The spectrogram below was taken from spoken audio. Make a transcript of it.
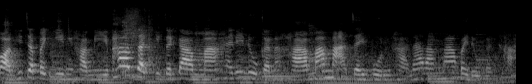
ก่อนที่จะไปกินค่ะ มีภาพจากกิจกรรมมาให้ได้ดูกันนะคะมาหมาใจบุญค่ะ น่ารักมากไปดูกันค่ะ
